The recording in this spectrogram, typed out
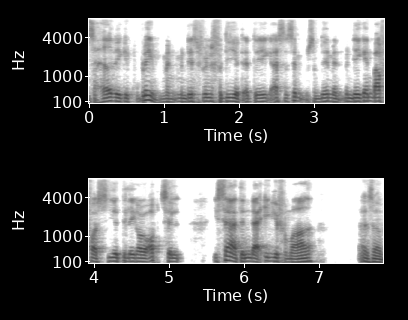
så havde vi ikke et problem. Men, men det er selvfølgelig fordi, at, at det ikke er så simpelt som det. Men, men det er igen bare for at sige, at det ligger jo op til, især den der ikke for meget. Altså,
